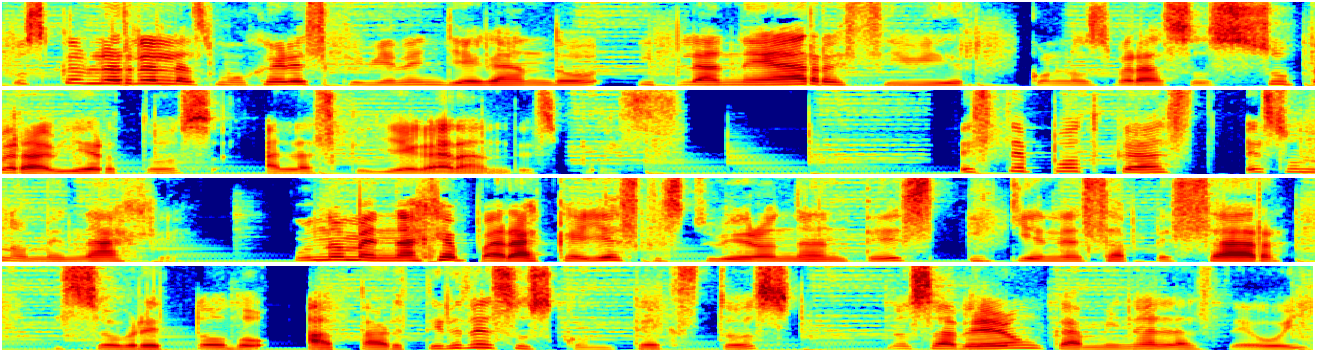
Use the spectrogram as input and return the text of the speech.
Busca hablarle a las mujeres que vienen llegando y planea recibir con los brazos súper abiertos a las que llegarán después. Este podcast es un homenaje, un homenaje para aquellas que estuvieron antes y quienes a pesar y sobre todo a partir de sus contextos nos abrieron camino a las de hoy.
